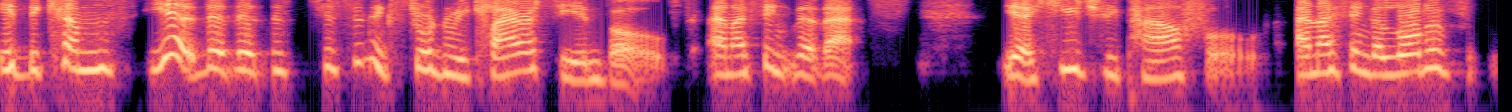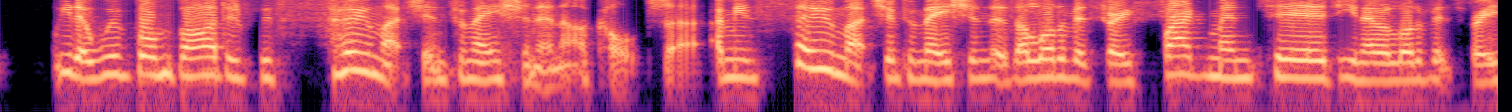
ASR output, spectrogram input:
it becomes, yeah, there's just an extraordinary clarity involved. And I think that that's, yeah, hugely powerful. And I think a lot of you know we're bombarded with so much information in our culture i mean so much information there's a lot of it's very fragmented you know a lot of it's very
